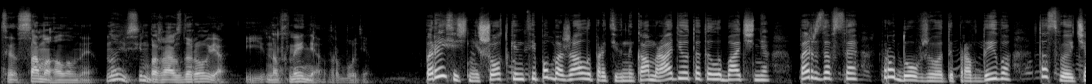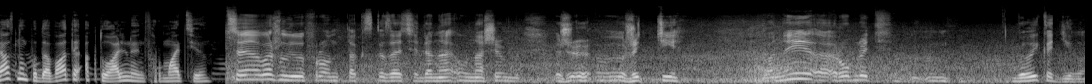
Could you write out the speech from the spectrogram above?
Це саме головне. Ну і всім бажаю здоров'я і натхнення в роботі. Пересічні шосткінці побажали працівникам радіо та телебачення перш за все продовжувати правдиво та своєчасно подавати актуальну інформацію. Це важливий фронт, так сказати, для на у нашому ж- житті. Вони е, роблять м, велике діло.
